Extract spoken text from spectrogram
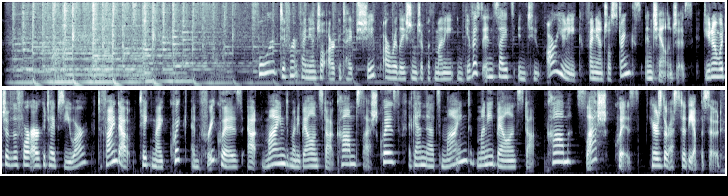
Different financial archetypes shape our relationship with money and give us insights into our unique financial strengths and challenges. Do you know which of the four archetypes you are? To find out, take my quick and free quiz at mindmoneybalance.com slash quiz. Again, that's mindmoneybalance.com slash quiz. Here's the rest of the episode.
